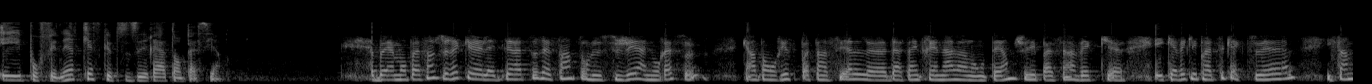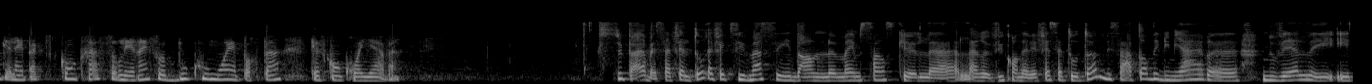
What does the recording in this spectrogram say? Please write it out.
Et pour finir, qu'est-ce que tu dirais à ton patient? Ben, mon patient, je dirais que la littérature récente sur le sujet, elle nous rassure quant au risque potentiel euh, d'atteinte rénale à long terme chez les patients avec euh, et qu'avec les pratiques actuelles, il semble que l'impact du contraste sur les reins soit beaucoup moins important que ce qu'on croyait avant. Super, ben ça fait le tour. Effectivement, c'est dans le même sens que la, revue qu'on avait fait cet automne, mais ça apporte des lumières euh, nouvelles et,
